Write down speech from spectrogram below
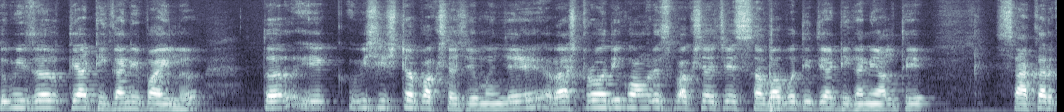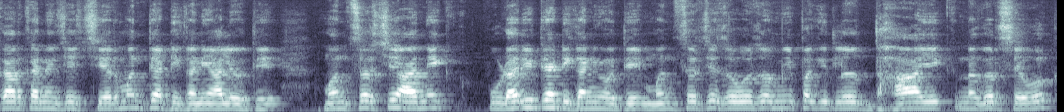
तुम्ही जर त्या ठिकाणी पाहिलं तर एक विशिष्ट पक्षाचे म्हणजे राष्ट्रवादी काँग्रेस पक्षाचे सभापती त्या ठिकाणी आले होते साखर कारखान्याचे चेअरमन त्या ठिकाणी आले होते. मनसरचे अनेक पुढारी त्या ठिकाणी होते. मनसरचे जवळजवळ मी बघितलं दहा एक नगरसेवक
